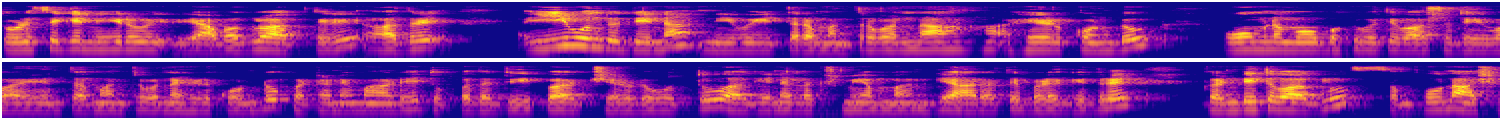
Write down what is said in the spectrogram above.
ತುಳಸಿಗೆ ನೀರು ಯಾವಾಗಲೂ ಹಾಕ್ತೀರಿ. ಆದರೆ ಈ ಒಂದು ದಿನ ನೀವು ಈ ಥರ ಮಂತ್ರವನ್ನು ಹೇಳಿಕೊಂಡು ಓಂ ನಮೋ ಭಗವತಿ ವಾಸುದೇವಾಯ ಅಂತ ಮಂತ್ರವನ್ನು ಹೇಳಿಕೊಂಡು ಪಠಣೆ ಮಾಡಿ ತುಪ್ಪದ ದೀಪ ಹಚ್ಚಿ ಎರಡು ಹೊತ್ತು ಹಾಗೆಯೇ ಲಕ್ಷ್ಮೀ ಅಮ್ಮನಿಗೆ ಆರತಿ ಬೆಳಗಿದ್ರೆ ಖಂಡಿತವಾಗ್ಲೂ ಸಂಪೂರ್ಣ ಆಶೀರ್ವಾದ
